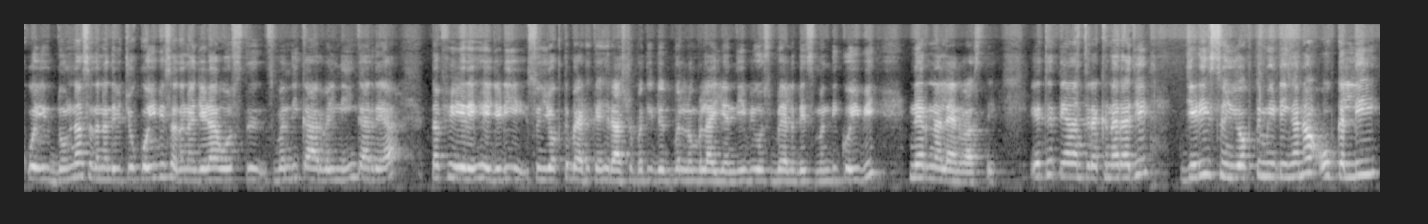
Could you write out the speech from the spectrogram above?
ਕੋਈ ਦੋਨਾਂ ਸਦਨਾਂ ਦੇ ਵਿੱਚੋਂ ਕੋਈ ਵੀ ਸਦਨ ਹੈ ਜਿਹੜਾ ਉਸ ਸੰਬੰਧੀ ਕਾਰਵਾਈ ਨਹੀਂ ਕਰ ਰਿਹਾ, ਤਾਂ ਫਿਰ ਇਹ ਜਿਹੜੀ ਸੰਯੁਕਤ ਬੈਠਕ ਇਹ ਰਾਸ਼ਟਰਪਤੀ ਦੇ ਵੱਲੋਂ ਬੁਲਾਈ ਜਾਂਦੀ ਹੈ ਵੀ ਉਸ ਬਿੱਲ ਦੇ ਸੰਬੰਧੀ ਕੋਈ ਵੀ ਨਿਰਣਾ ਲੈਣ ਵਾਸਤੇ। ਇੱਥੇ ਧਿਆਨ 'ਚ ਰੱਖਣਾ ਰਾਜੇ, ਜਿਹੜੀ ਸੰਯੁਕਤ ਮੀਟਿੰਗ ਹੈ ਨਾ, ਉਹ ਕੱਲੀ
